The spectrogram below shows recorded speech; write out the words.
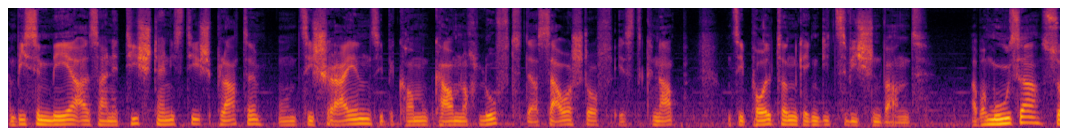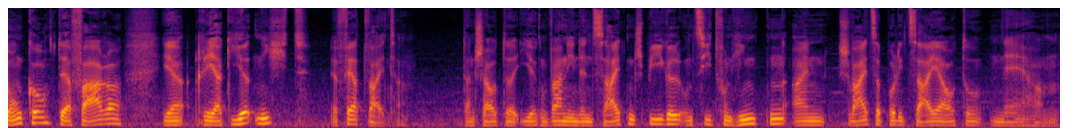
ein bisschen mehr als eine Tischtennistischplatte. Und sie schreien, sie bekommen kaum noch Luft, der Sauerstoff ist knapp und sie poltern gegen die Zwischenwand. Aber Musa, Sonko, der Fahrer, er reagiert nicht, er fährt weiter. Dann schaut er irgendwann in den Seitenspiegel und sieht von hinten ein Schweizer Polizeiauto nähern.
